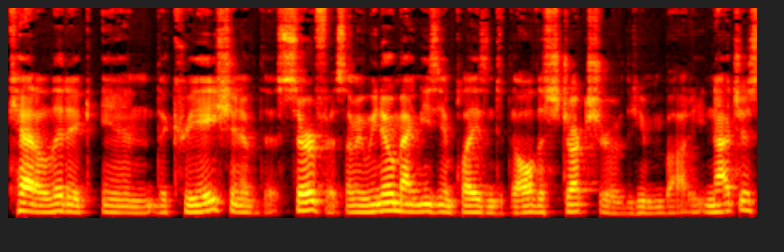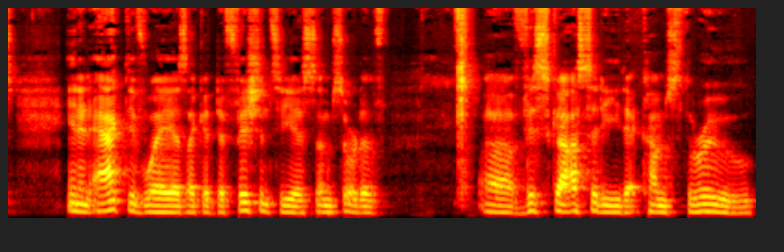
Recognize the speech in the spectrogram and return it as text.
catalytic in the creation of the surface. I mean, we know magnesium plays into the, all the structure of the human body, not just in an active way as like a deficiency, as some sort of uh, viscosity that comes through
